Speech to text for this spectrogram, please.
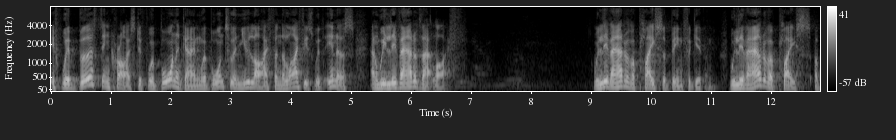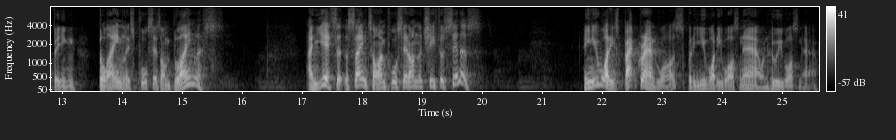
If we're birthed in Christ, if we're born again, we're born to a new life, and the life is within us, and we live out of that life. We live out of a place of being forgiven. We live out of a place of being blameless. Paul says, I'm blameless. And yet, at the same time, Paul said, I'm the chief of sinners. He knew what his background was, but he knew what he was now and who he was now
